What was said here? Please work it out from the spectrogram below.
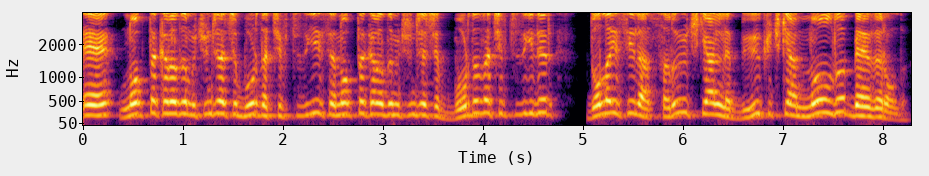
E nokta karadığım üçüncü açı burada çift çizgi ise nokta karadığım üçüncü açı burada da çift çizgidir. Dolayısıyla sarı üçgenle büyük üçgen ne oldu? Benzer oldu.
